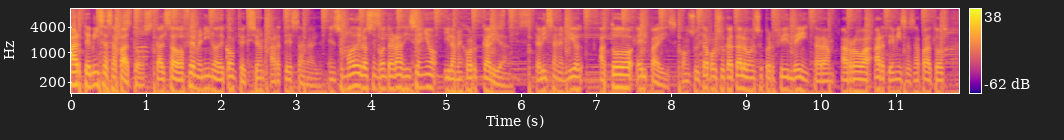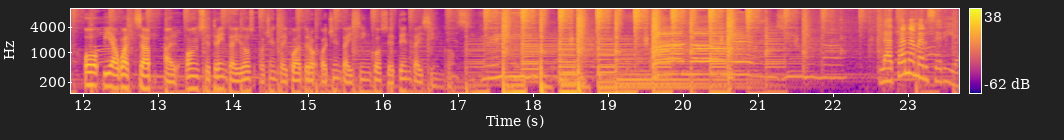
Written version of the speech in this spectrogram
Artemisa Zapatos, calzado femenino de confección artesanal. En sus modelos encontrarás diseño y la mejor calidad. Realizan envíos a todo el país. Consulta por su catálogo en su perfil de Instagram, arroba Artemisa Zapatos, o vía WhatsApp al 11 32 84 85 75. La Tana Mercería,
